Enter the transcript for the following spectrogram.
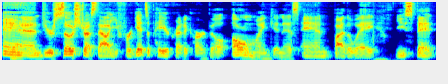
And you're so stressed out, you forget to pay your credit card bill. Oh my goodness. And by the way, you spent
